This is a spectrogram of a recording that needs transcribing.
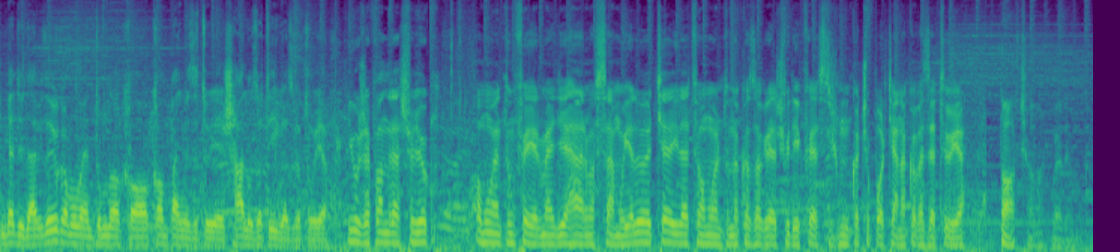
Bedő Dávid vagyok, a Momentumnak a kampányvezetője és hálózati igazgatója. József András vagyok, a Momentum Fehér megye hármas számú jelöltje, illetve a Momentumnak az Agrás Vidékfejlesztés munkacsoportjának a vezetője. Tartsanak velünk!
